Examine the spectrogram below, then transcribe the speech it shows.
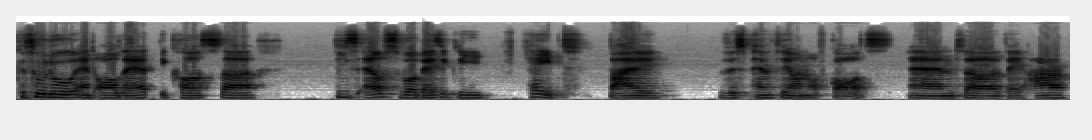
Cthulhu and all that because uh, these elves were basically shaped by this pantheon of gods, and uh, they are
